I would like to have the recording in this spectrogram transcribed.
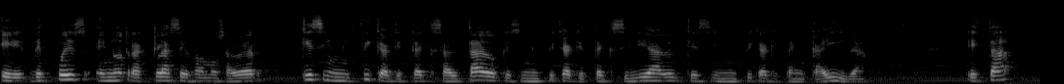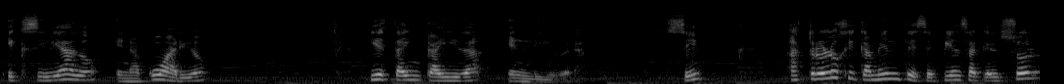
Eh, después en otras clases vamos a ver qué significa que está exaltado, qué significa que está exiliado y qué significa que está en caída. Está exiliado en Acuario y está en caída en Libra. ¿Sí? Astrológicamente se piensa que el Sol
